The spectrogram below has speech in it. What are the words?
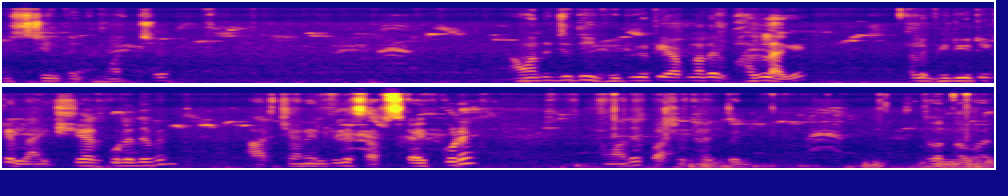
নিশ্চিন্তে ঘুমাচ্ছে। আমাদের যদি এই ভিডিওটি আপনাদের ভালো লাগে, তাহলে ভিডিওটিকে লাইক শেয়ার করে দেবেন আর চ্যানেলটিকে সাবস্ক্রাইব করে আমাদের পাশে থাকবেন। ধন্যবাদ।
